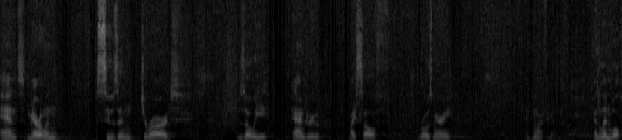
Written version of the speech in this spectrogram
And Marilyn, Susan, Gerard, Zoe, Andrew, myself, Rosemary, and who am I forgetting? And Lynn Wolf.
